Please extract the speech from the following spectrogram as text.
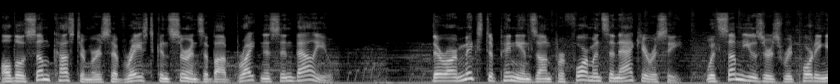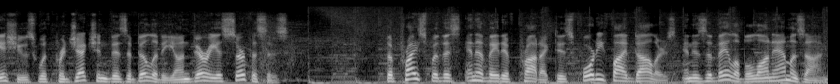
although some customers have raised concerns about brightness and value. There are mixed opinions on performance and accuracy, with some users reporting issues with projection visibility on various surfaces. The price for this innovative product is $45 and is available on Amazon.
